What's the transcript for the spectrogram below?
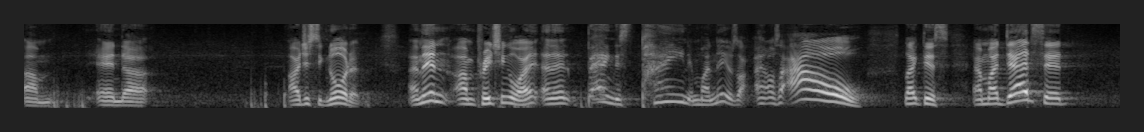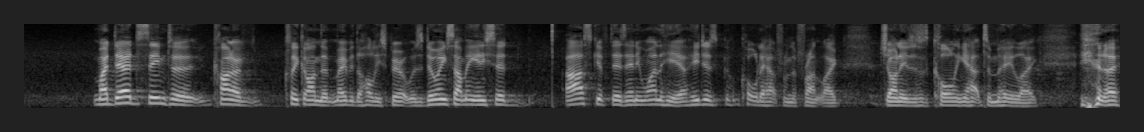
Um, and uh, I just ignored it. And then I'm preaching away, and then bang, this pain in my knee. I was like, I was like, ow, like this. And my dad said, my dad seemed to kind of click on that maybe the Holy Spirit was doing something, and he said, ask if there's anyone here. He just called out from the front, like Johnny just calling out to me, like, you know,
